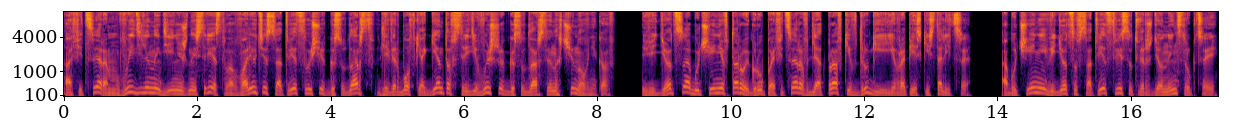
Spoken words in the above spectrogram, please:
Офицерам выделены денежные средства в валюте соответствующих государств для вербовки агентов среди высших государственных чиновников. Ведется обучение второй группы офицеров для отправки в другие европейские столицы. Обучение ведется в соответствии с утвержденной инструкцией.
